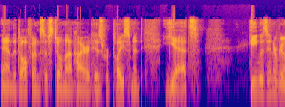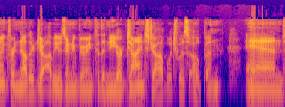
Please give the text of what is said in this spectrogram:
and the Dolphins have still not hired his replacement yet. He was interviewing for another job. He was interviewing for the New York Giants job, which was open, and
